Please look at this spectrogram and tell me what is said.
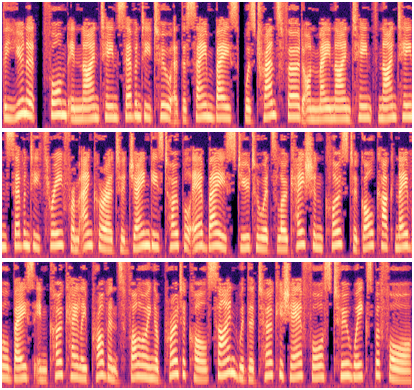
The unit, formed in 1972 at the same base, was transferred on May 19, 1973 from Ankara to Cengiz Topal Air Base due to its location close to Gölcük Naval Base in Kocaeli Province following a protocol signed with the Turkish Air Force two weeks before.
